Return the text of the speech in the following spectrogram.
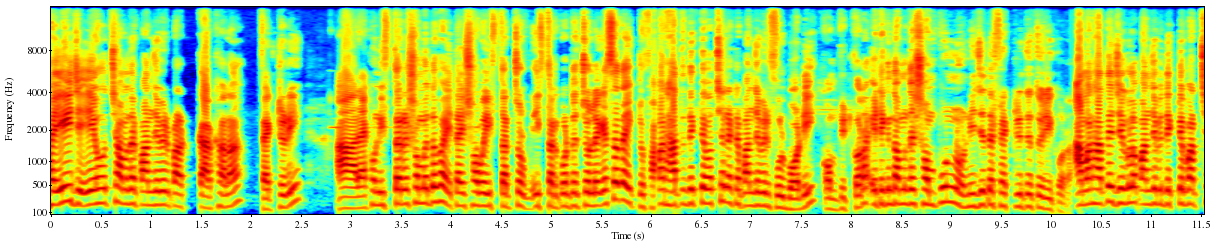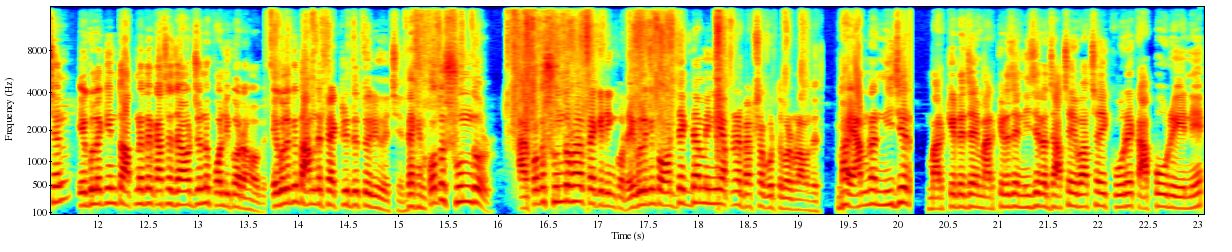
ভাই এই যে এ হচ্ছে আমাদের পাঞ্জাবের কারখানা ফ্যাক্টরি আর এখন ইফতারের সময় তো ভাই, তাই সবাই ইফতার ইফতার করতে চলে গেছে, তাই একটু আমার হাতে দেখতে পাচ্ছেন একটা পাঞ্জাবির ফুল বডি কমপ্লিট করা। এটা কিন্তু আমাদের সম্পূর্ণ নিজেদের ফ্যাক্টরিতে তৈরি করা। আমার হাতে যেগুলো পাঞ্জাবি দেখতে পাচ্ছেন, এগুলো কিন্তু আপনাদের কাছে যাওয়ার জন্য পলি করা হবে। এগুলো কিন্তু আমাদের ফ্যাক্টরিতে তৈরি হয়েছে। দেখেন কত সুন্দর আর কত সুন্দরভাবে প্যাকেটিং করে। এগুলো কিন্তু অর্ধেক দামে নিয়ে আপনারা ব্যবসা করতে পারবেন আমাদের। ভাই, আমরা নিজের মার্কেটে যাই মার্কেটে যাই, নিজেরা যাচাই বাছাই করে কাপড় এনে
